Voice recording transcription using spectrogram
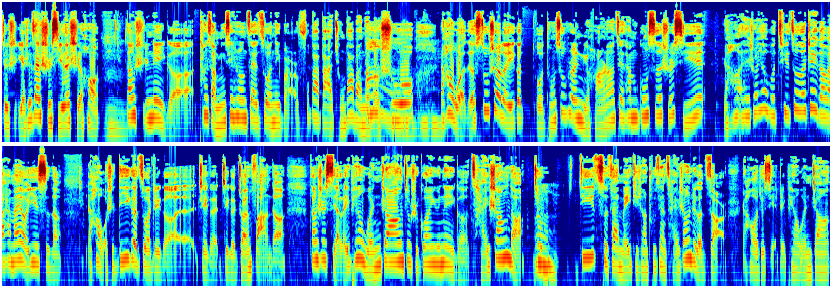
就是也是在实习的时候，嗯，当时那个汤晓明先生在做那本《富爸爸穷爸爸》那本书，然后我的宿舍的一个我同宿舍的女孩呢，在他们公司实习。然后他说：“要不去做做这个吧，还蛮有意思的。”然后我是第一个做这个这个这个专访的，当时写了一篇文章，就是关于那个财商的，就第一次在媒体上出现“财商”这个字儿，然后我就写这篇文章，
